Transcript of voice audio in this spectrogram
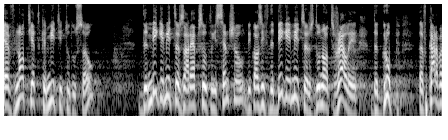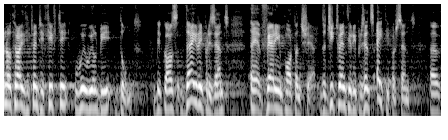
have not yet committed to do so. The big emitters are absolutely essential because if the big emitters do not rally the group of carbon neutrality 2050, we will be doomed because they represent a very important share. The G20 represents 80% of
